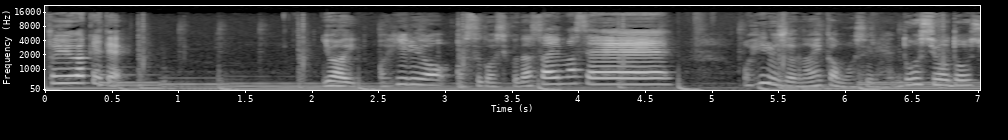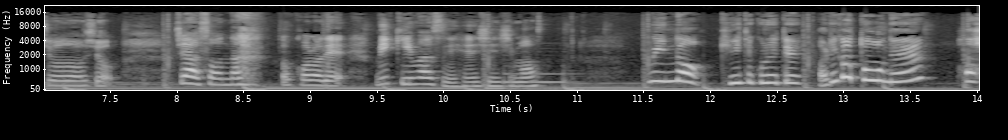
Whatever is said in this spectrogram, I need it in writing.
というわけで良いお昼をお過ごしくださいませ。お昼じゃないかもしれへん。どうしようどうしようどうしよう。じゃあそんなところでミッキーマウスに変身します。みんな聞いてくれてありがとうね。はは。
